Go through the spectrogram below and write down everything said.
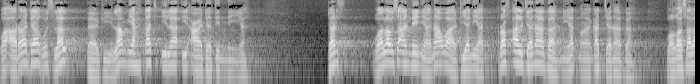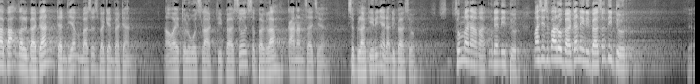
wa arada ghuslal bagi lam yahtaj ila i'adatin niyyah dan Walau seandainya nawa dia niat raf'al janabah niat mengangkat janabah wa ghasala ba'dal badan dan dia membasuh sebagian badan. Nawaitul ghusla dibasuh sebelah kanan saja. Sebelah kirinya tidak dibasuh. Summa nama kemudian tidur. Masih separuh badan yang dibasuh tidur. Ya,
